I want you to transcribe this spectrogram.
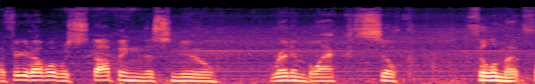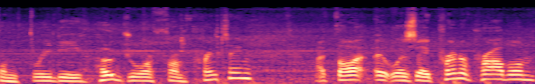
I figured out what was stopping this new red and black silk filament from 3D Haute from printing. I thought it was a printer problem,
